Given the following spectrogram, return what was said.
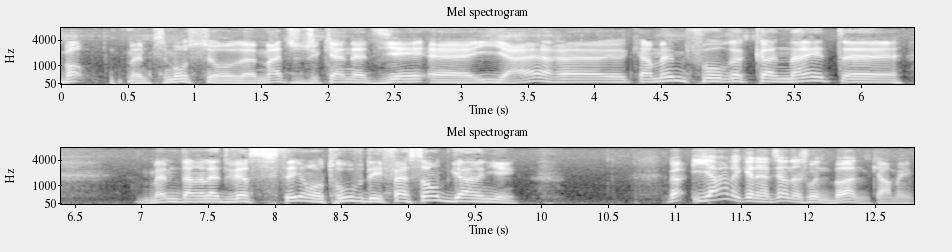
Bon, un petit mot sur le match du Canadien euh, hier. Euh, quand même, il faut reconnaître, même dans l'adversité, on trouve des façons de gagner. Ben, hier, le Canadien en a joué une bonne quand même.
